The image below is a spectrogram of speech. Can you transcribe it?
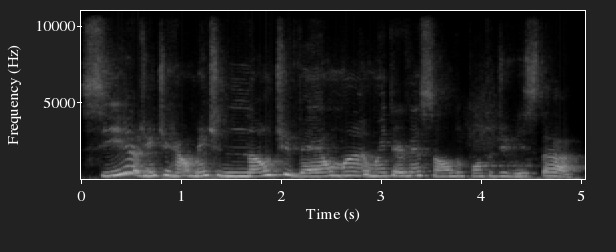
se a gente realmente não tiver uma, uma intervenção do ponto de vista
